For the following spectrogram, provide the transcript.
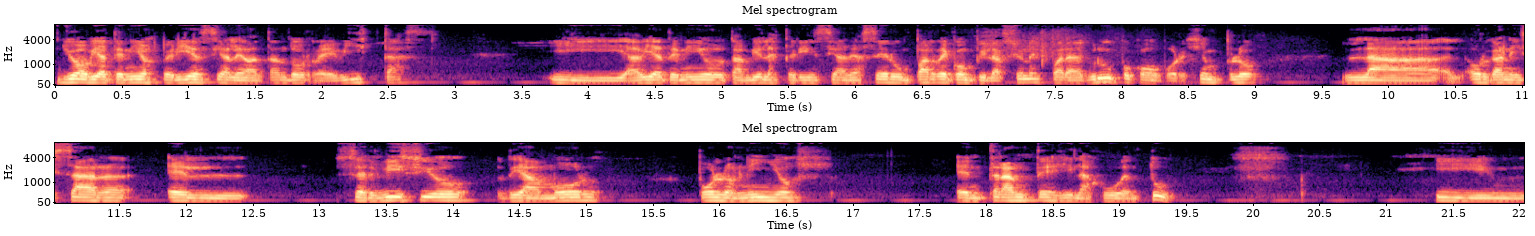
Yo había tenido experiencia levantando revistas y había tenido también la experiencia de hacer un par de compilaciones para el grupo, como por ejemplo la, organizar el servicio de amor por los niños entrantes y la juventud. Y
